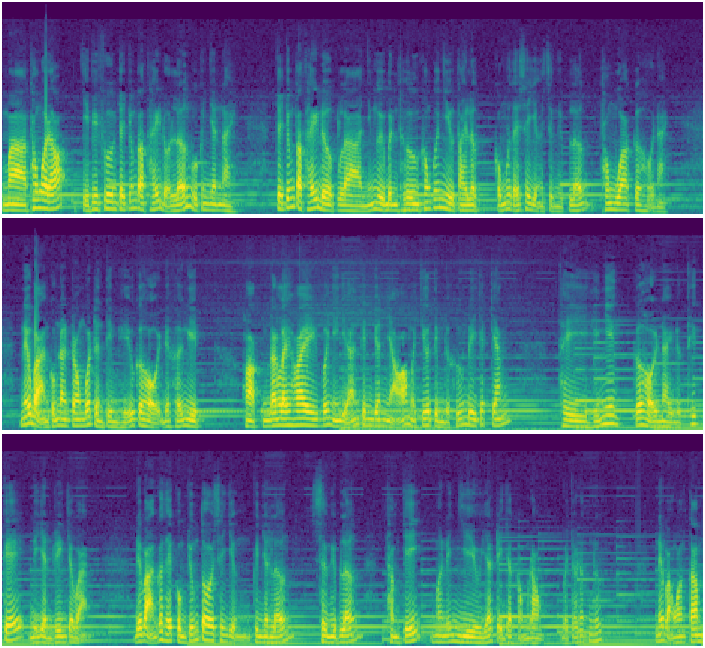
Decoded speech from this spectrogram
mà thông qua đó chị Phi Phương cho chúng ta thấy độ lớn của kinh doanh này cho chúng ta thấy được là những người bình thường không có nhiều tài lực cũng có thể xây dựng sự nghiệp lớn thông qua cơ hội này. Nếu bạn cũng đang trong quá trình tìm hiểu cơ hội để khởi nghiệp hoặc đang lay hoay với những dự án kinh doanh nhỏ mà chưa tìm được hướng đi chắc chắn thì hiển nhiên cơ hội này được thiết kế để dành riêng cho bạn để bạn có thể cùng chúng tôi xây dựng kinh doanh lớn, sự nghiệp lớn, thậm chí mang đến nhiều giá trị cho cộng đồng và cho đất nước. Nếu bạn quan tâm,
